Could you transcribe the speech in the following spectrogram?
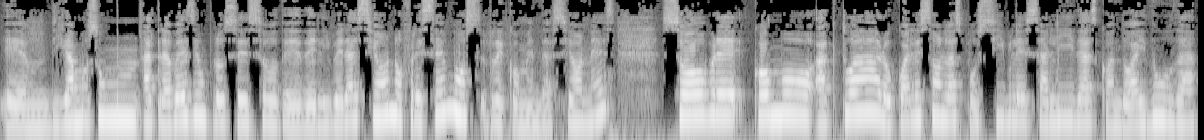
em, digamos, un, a través de un proceso de deliberación ofrecemos recomendaciones sobre cómo actuar o cuáles son las posibles salidas cuando hay duda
